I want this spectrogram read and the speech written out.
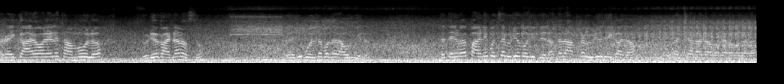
तर काही कारवाल्याने थांबवलं. व्हिडिओ काढणार असतो. त्याशी बोलता बोलता राहून गेलं. तर त्याने मला पाणीपतचा व्हिडिओ बघितलेला. तर आपला व्हिडिओ देखा था बहुत अच्छा लागा वगैरे वगैरे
